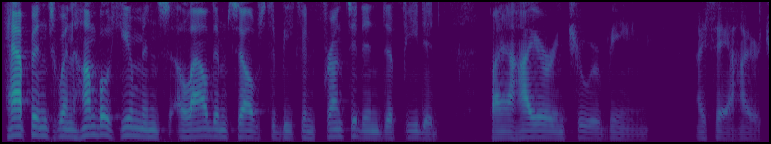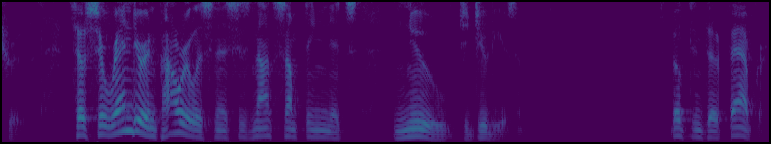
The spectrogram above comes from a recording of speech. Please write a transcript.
happens when humble humans allow themselves to be confronted and defeated by a higher and truer being. I say a higher truth. So surrender and powerlessness is not something that's new to Judaism. It's built into the fabric.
